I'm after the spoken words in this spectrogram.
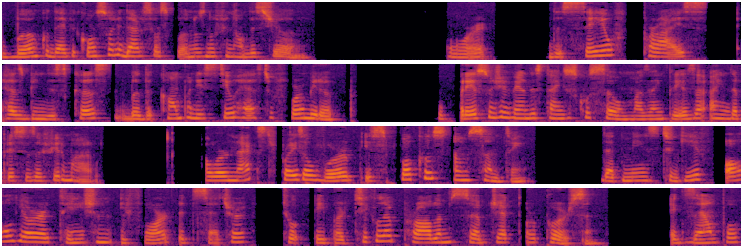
O banco deve consolidar seus planos no final deste ano. Or the sale price has been discussed, but the company still has to firm it up. O preço de venda está em discussão, mas a empresa ainda precisa firmá-lo. Our next phrasal verb is focus on something. That means to give all your attention, effort, etc. to a particular problem, subject, or person. Example:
